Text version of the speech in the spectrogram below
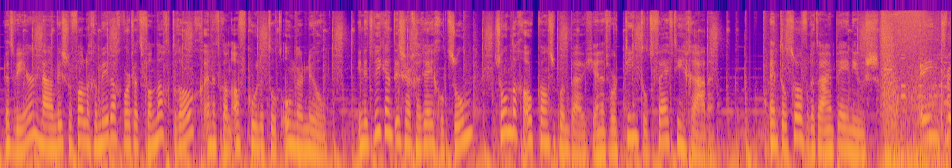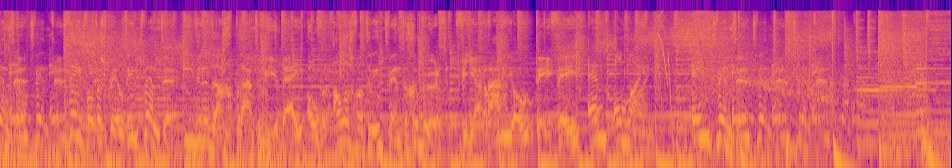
Het weer. Na een wisselvallige middag wordt het vannacht droog en het kan afkoelen tot onder nul. In het weekend is er geregeld zon. Zondag ook kans op een buitje en het wordt 10 tot 15 graden. En tot zover het ANP-nieuws. 120. Weet wat er speelt in Twente. Iedere dag praten we hierbij over alles wat er in Twente gebeurt. Via radio, tv en online. 120.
